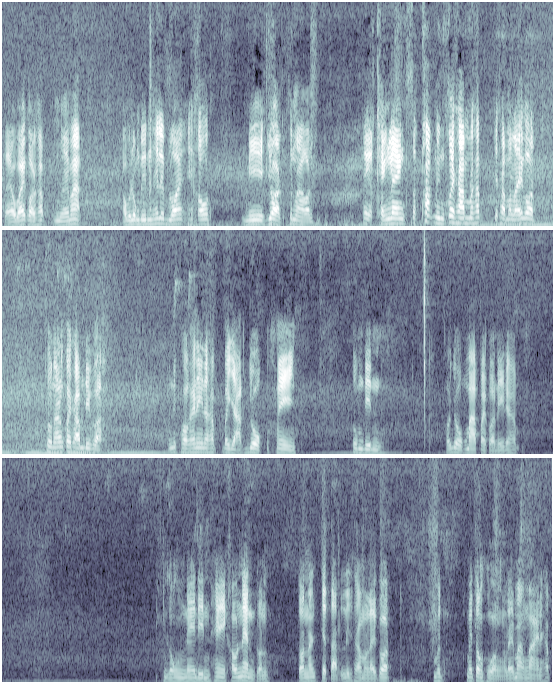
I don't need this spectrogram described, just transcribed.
แต่เอาไว้ก่อนครับ เหนื่อยมาก เอาไปลงดินให้เรียบร้อย ให้เขามียอดขึ้นมาก่อน ให้แข็งแรงสักพักหนึ่งค่อยทำนะครับ จะทำอะไรก็ ช่วงนั้นค่อยทำดีกว่า วันนี้พอแค่นี้นะครับไม่อยากโยกให้ตุ้มดิน เขาโยกมากไปกว่านี้นะครับ ลงในดินให้เขาแน่นก่อน ตอนนั้นจะตัดหรือทำอะไรก็ไม่ไม่ต้องห่วงอะไรมากมายนะครับ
